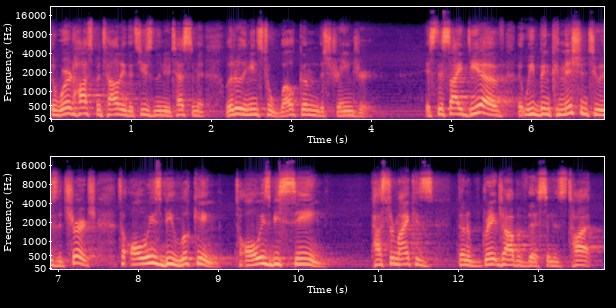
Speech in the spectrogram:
The word hospitality that's used in the New Testament literally means to welcome the stranger. It's this idea of, that we've been commissioned to as the church to always be looking, to always be seeing. Pastor Mike has done a great job of this and has taught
